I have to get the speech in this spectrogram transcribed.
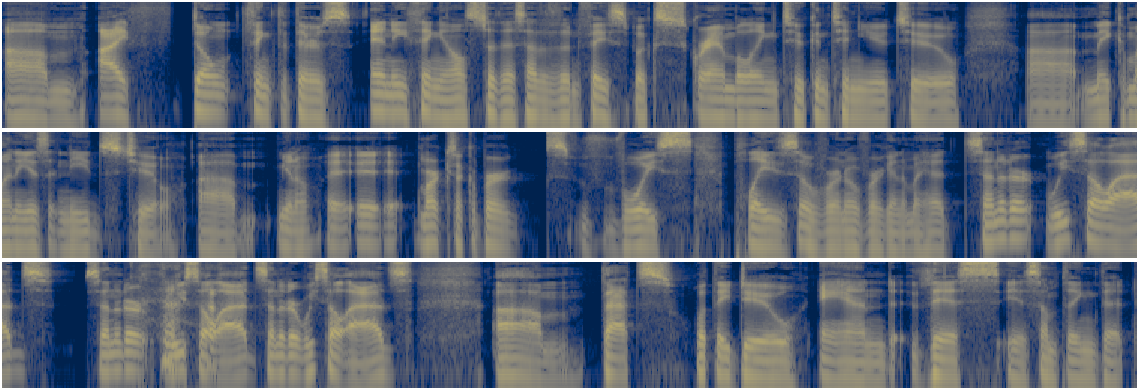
Um, I th- don't think that there's anything else to this other than Facebook scrambling to continue to uh, make money as it needs to. Um, you know, it, it, Mark Zuckerberg's voice plays over and over again in my head. Senator, we sell ads. Senator, we sell ads. Senator, we sell ads. Um, that's what they do, and this is something that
